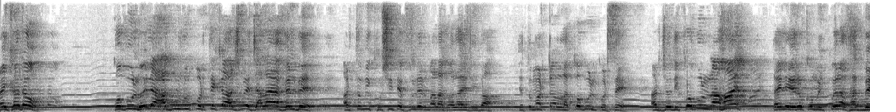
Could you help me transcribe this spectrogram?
রেখা দাও। কবুল হইলে আগুন উপর থেকে আসবে, জ্বালায়া ফেলবে। আর তুমি খুশিতে ফুলের মালা গলায় দিবা যে তোমারটা আল্লাহ কবুল করছে। আর যদি কবুল না হয়, তাইলে এরকমই পেরা থাকবে,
